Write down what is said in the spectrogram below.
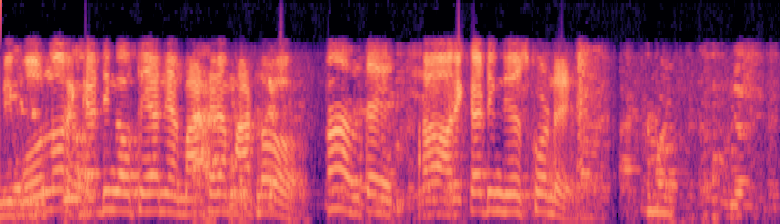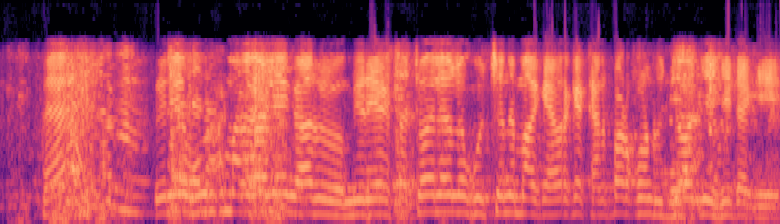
మీ ఫోన్లో రికార్డింగ్ అవుతాయా? నేను మాట్లాడే మాటలు. ఆ, అవుతాయి. ఆ, రికార్డింగ్ చేసుకోండి. ఏ? మీరే ఊరికి మనగాళ్ళేం కాదు. మీరు ఏ సచివాలయంలో కూర్చొని మాకు ఎవరికీ కనపడకుండా ఉద్యోగం చేసేటకి ఏ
